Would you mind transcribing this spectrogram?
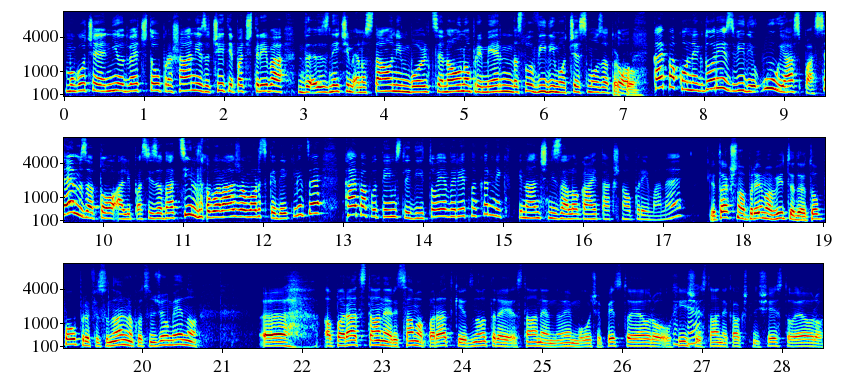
mogoče ni odveč to vprašanje, začeti je pač treba z nečim enostavnim, bolj cenovno primernim, da sploh vidimo, če smo za to. Tako. Kaj pa, ko nekdo res vidi, u, jaz pa sem za to, ali pa si zada cilj, da bo lažo morske deklice, kaj pa potem sledi? To je verjetno kar nek finančni zalogaj, takšna oprema, ne? Je takšna oprema, vidite, da je to polprofesionalno, kot sem že omenil. Uh, aparat stane, sam aparat, ki je znotraj, stane ne vem, mogoče 500 evrov, v hiši uh -huh. stane kakšni 600 evrov,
